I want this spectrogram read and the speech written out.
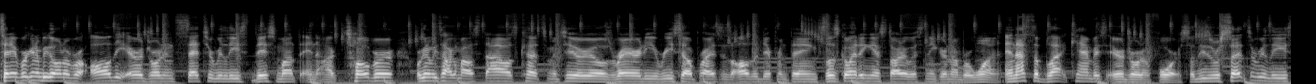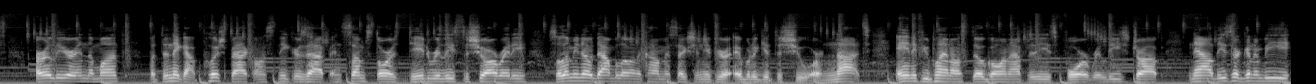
Today we're going to be going over all the Air Jordans set to release this month in October. We're going to be talking about styles, cuts, materials, rarity, resale prices, all the different things. So let's go ahead and get started with sneaker number one. And that's the black canvas Air Jordan 4. So these were set to release earlier in the month, but then they got pushed back on sneakers app and some stores did release the shoe already. So let me know down below in the comment section if you're able to get the shoe or not. And if you plan on still going after these for release drop. Now, these are gonna be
